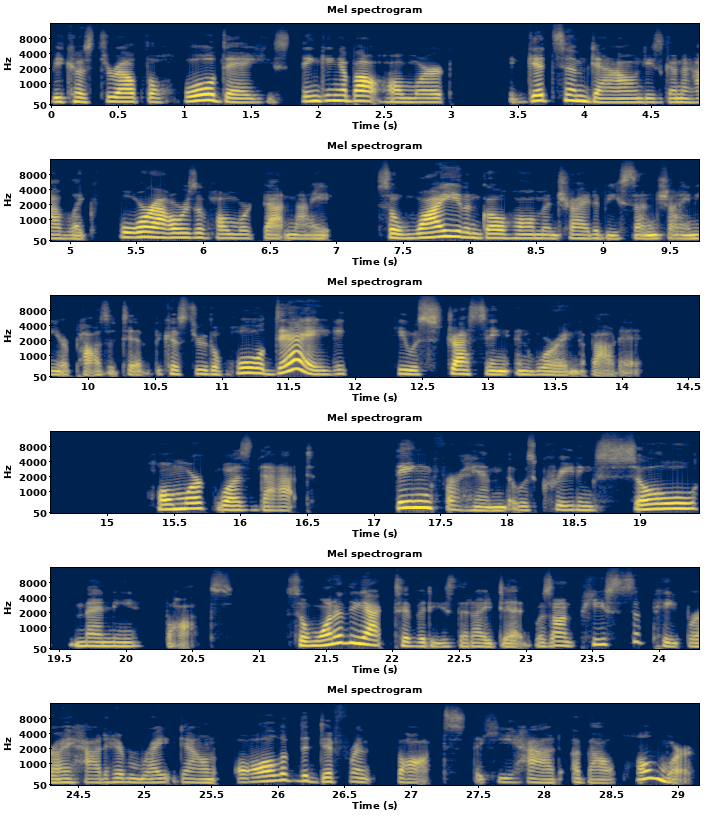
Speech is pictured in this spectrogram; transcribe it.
Because throughout the whole day, he's thinking about homework. It gets him down. He's going to have like four hours of homework that night. So why even go home and try to be sunshiny or positive? Because through the whole day, he was stressing and worrying about it. Homework was that thing for him that was creating so many thoughts. So, one of the activities that I did was on pieces of paper, I had him write down all of the different thoughts that he had about homework.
